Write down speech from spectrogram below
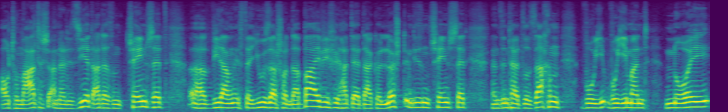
automatisch analysiert, ah, das sind Change Sets, äh, wie lange ist der User schon dabei, wie viel hat er da gelöscht in diesem Change Set. Dann sind halt so Sachen, wo, wo jemand neu äh,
